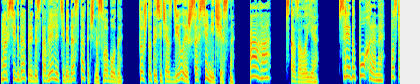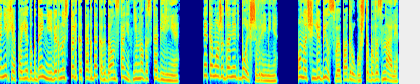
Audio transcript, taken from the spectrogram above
«Мы всегда предоставляли тебе достаточно свободы. То, что ты сейчас делаешь, совсем нечестно». «Ага», — сказала я. «В среду похороны. После них я поеду к Дэнни и вернусь только тогда, когда он станет немного стабильнее. Это может занять больше времени. Он очень любил свою подругу, чтобы вы знали».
